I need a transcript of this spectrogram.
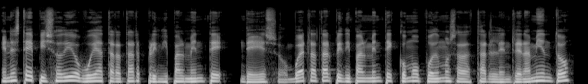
En este episodio voy a tratar principalmente de eso, voy a tratar principalmente cómo podemos adaptar el entrenamiento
